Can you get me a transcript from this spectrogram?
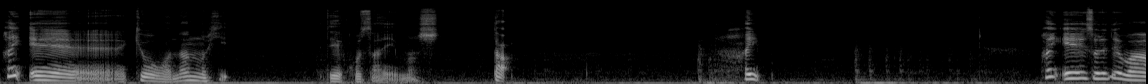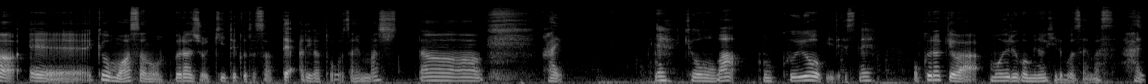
はい、えー、今日は何の日？でございました。はい。はい、えー、それでは、えー、今日も朝のラジオ聞いてくださってありがとうございました。はい。ね、今日は木曜日ですね。オクラ家は燃えるゴミの日でございます。はい。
